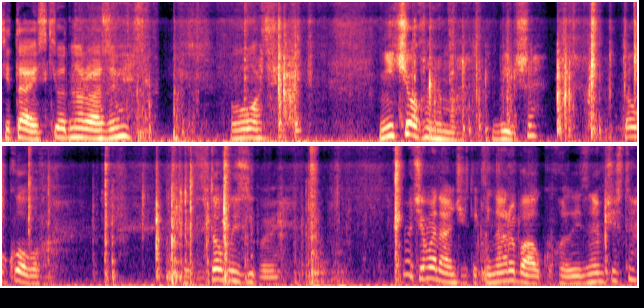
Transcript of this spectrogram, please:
китайські одноразові. От. Нічого нема більше. Толкового. В тому зіпові. Ну, чемоданчик такий на рибалку ходить з ним чисто.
